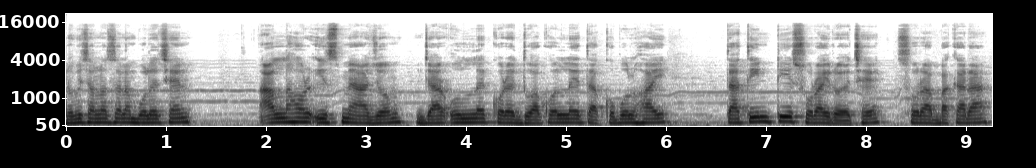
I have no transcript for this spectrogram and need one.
নবী সাল্লাহ সাল্লাম বলেছেন, আল্লাহর ইসমে আজম, যার উল্লেখ করে দোয়া করলে তা কবুল হয়, তা তিনটি সোরাই রয়েছে, সোরা বাকারা,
